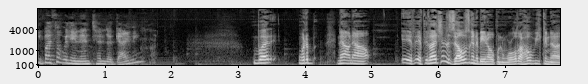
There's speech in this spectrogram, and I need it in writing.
Yeah, but it's not really Nintendo gaming. But what ab- now? Now, if if Legend of Zelda is going to be an open world, I hope you can uh,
